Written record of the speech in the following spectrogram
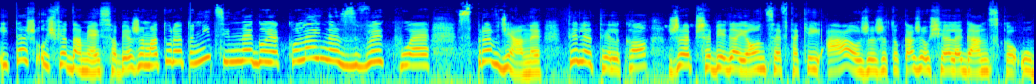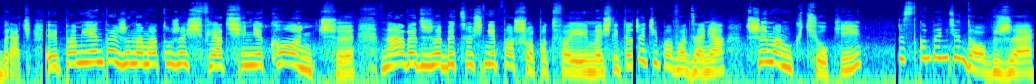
I też uświadamiaj sobie, że matura to nic innego jak kolejne zwykłe sprawdziany. Tyle tylko, że przebiegające w takiej aurze, że to każą się elegancko ubrać. Y, Pamiętaj, że na maturze świat się nie kończy. Nawet żeby coś nie poszło po Twojej myśli, to życzę Ci powodzenia. Trzymam kciuki. Wszystko będzie dobrze.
